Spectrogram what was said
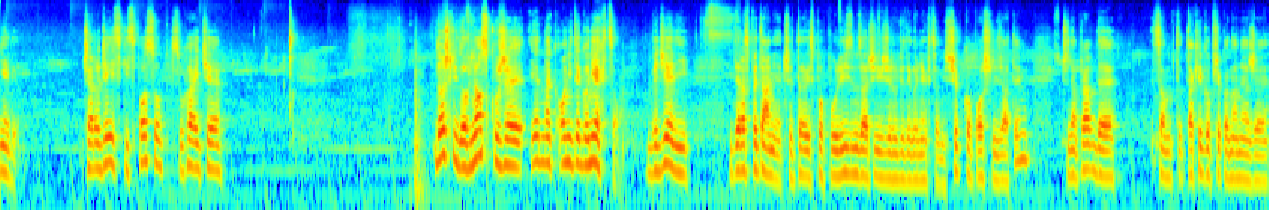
nie wiem, czarodziejski sposób, słuchajcie, doszli do wniosku, że jednak oni tego nie chcą. Wiedzieli. I teraz pytanie, czy to jest populizm, zaczęli, że ludzie tego nie chcą i szybko poszli za tym, czy naprawdę są takiego przekonania, że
